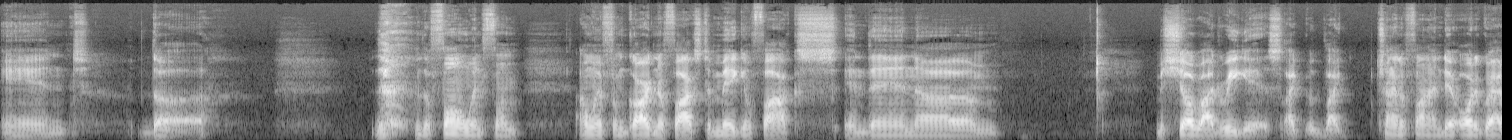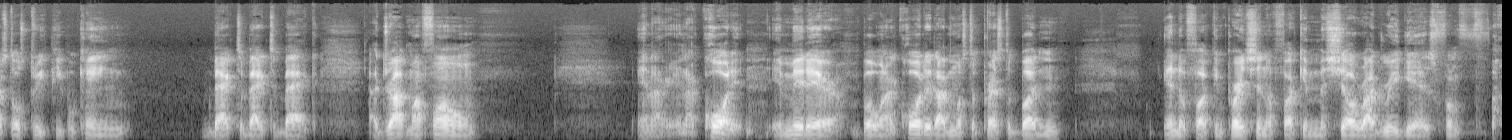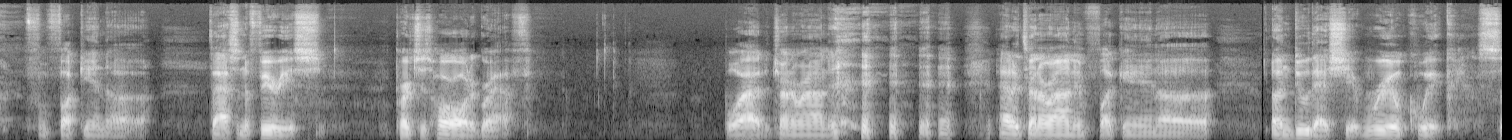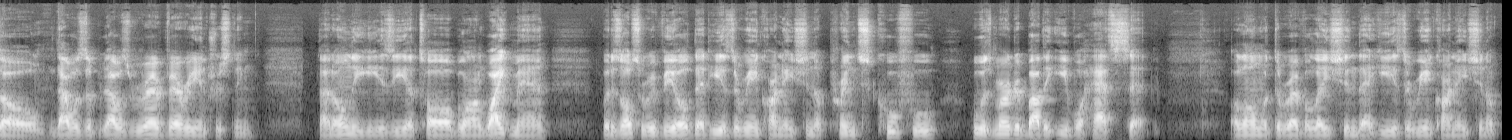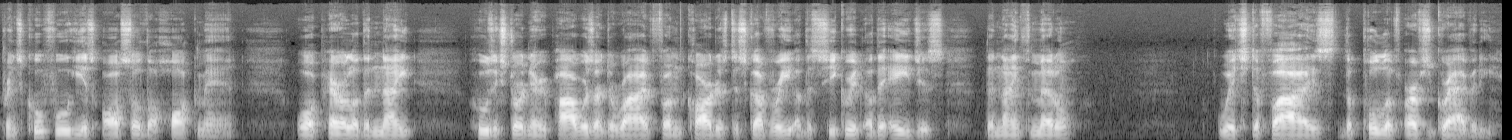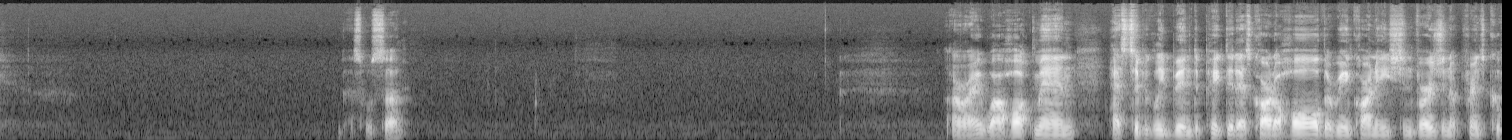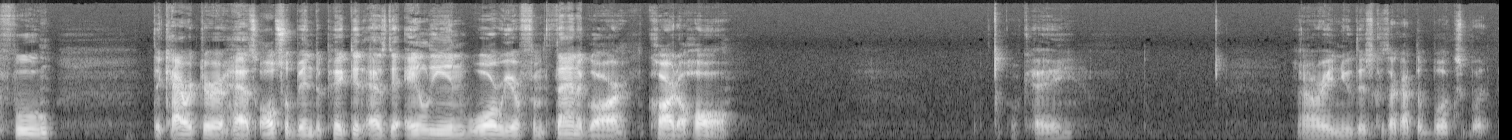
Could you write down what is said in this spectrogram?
And the the phone went from I went from Gardner Fox to Megan Fox and then um, Michelle Rodriguez. Like like trying to find their autographs. Those three people came back to back to back. I dropped my phone and I and I caught it in midair. But when I caught it, I must have pressed the button, and the fucking person of fucking Michelle Rodriguez from from fucking uh, Fast and the Furious purchased her autograph. Boy, I had to turn around and I had to turn around and fucking uh, undo that shit real quick. So that was a, that was very, very interesting. Not only is he a tall blonde white man, but it's also revealed that he is the reincarnation of Prince Khufu, who was murdered by the evil Hath-Set. Along with the revelation that he is the reincarnation of Prince Khufu, he is also the Hawkman, or Peril of the Night, whose extraordinary powers are derived from Carter's discovery of the secret of the ages, the Nth metal, which defies the pull of Earth's gravity. That's what's up. All right, while Hawkman has typically been depicted as Carter Hall, the reincarnation version of Prince Khufu, the character has also been depicted as the alien warrior from Thanagar, Katar Hol. Okay. I already knew this because I got the books, but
